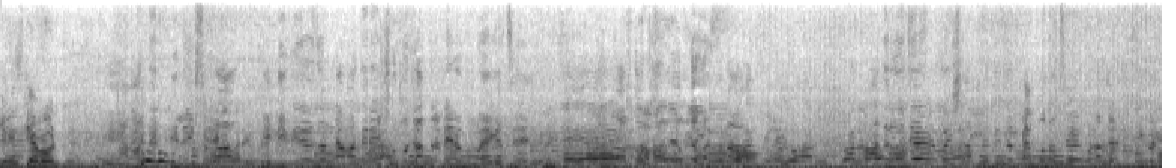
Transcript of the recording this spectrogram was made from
জিনিস কেমন? আমাদের ফিলিংস ওয়াও এই নিবিড়ের জন্য আমাদের এই শুভযাত্রাটা এরকম হয়ে গেছে। আমাদের ওই যে ওই সামনে দুজন কাপল আছে ওনাদের কি করে।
